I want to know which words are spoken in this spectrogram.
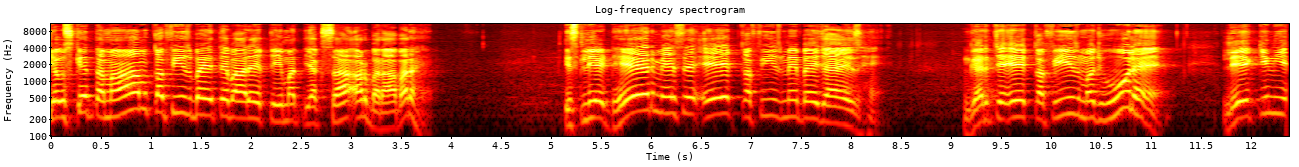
कि उसके तमाम कफीज़ बेतबार कीमत यकसा और बराबर हैं। इसलिए ढेर में से एक कफीज़ में बेजायज़ हैं। गरचे एक कफीज़ मजहूल हैं, लेकिन ये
